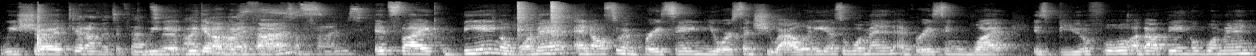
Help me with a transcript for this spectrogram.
We should. Get on the defensive. We- we get on the defense. Sometimes. It's like being a woman and also embracing your sensuality as a woman, embracing what is beautiful about being a woman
